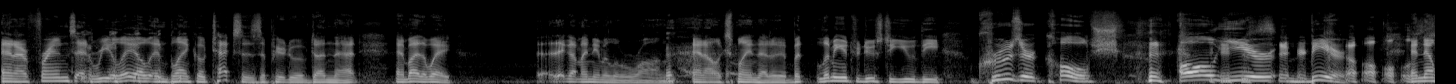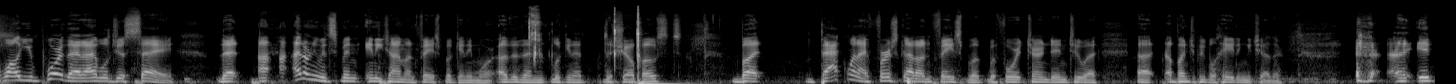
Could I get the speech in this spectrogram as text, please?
and our friends at Real Ale in Blanco, Texas, appear to have done that. And by the way, uh, they got my name a little wrong, and I'll explain that. later. But let me introduce to you the Cruzer Kolsch All Year Beer. And now, while you pour that, I will just say that I, I don't even spend any time on Facebook anymore, other than looking at the show posts. But back when I first got on Facebook, before it turned into a a, a bunch of people hating each other, uh, it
